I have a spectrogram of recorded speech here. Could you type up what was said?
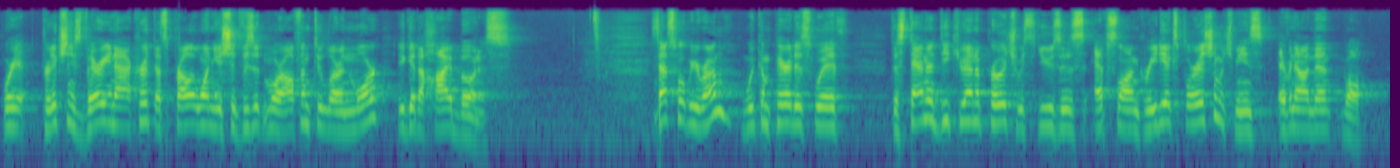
where your prediction is very inaccurate, that's probably one you should visit more often to learn more, you get a high bonus. So that's what we run. We compare this with the standard DQN approach, which uses epsilon greedy exploration, which means every now and then, well,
